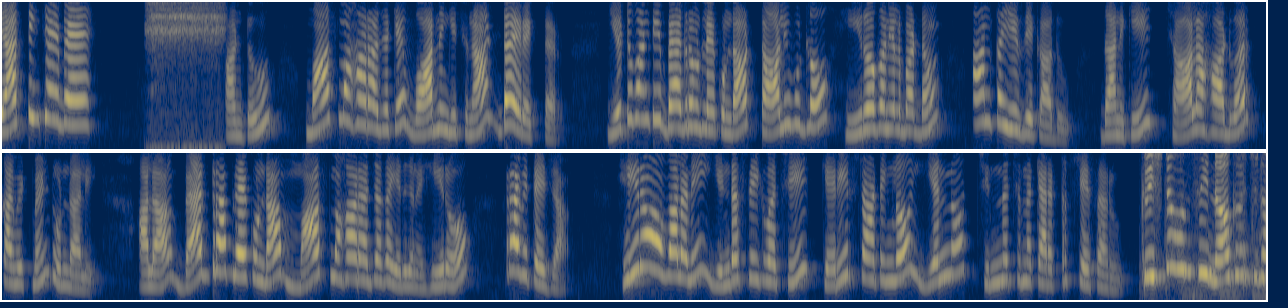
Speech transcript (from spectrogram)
యాక్టింగ్ చేయబే అంటూ మాస్ మహారాజాకే వార్నింగ్ ఇచ్చిన డైరెక్టర్. ఎటువంటి బ్యాక్గ్రౌండ్ లేకుండా టాలీవుడ్లో హీరోగా నిలబడడం అంత ఈజీ కాదు. దానికి చాలా హార్డ్ వర్క్ కమిట్మెంట్ ఉండాలి. అలా బ్యాక్ డ్రాప్ లేకుండా మాస్ మహారాజాగా ఎదిగిన హీరో రవితేజ. హీరో అవ్వాలని ఇండస్ట్రీకి వచ్చి కెరీర్ స్టార్టింగ్లో ఎన్నో చిన్న చిన్న క్యారెక్టర్స్ చేశారు. కృష్ణవంశీ నాగార్జున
